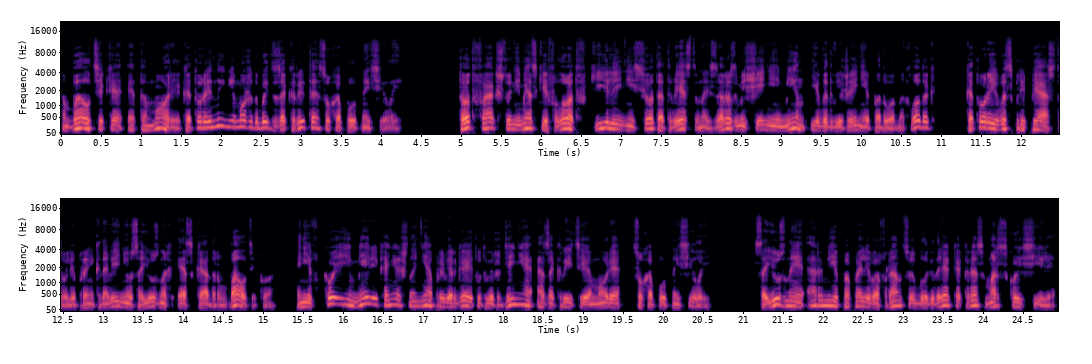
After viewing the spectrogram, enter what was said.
Балтика – это море, которое ныне может быть закрыто сухопутной силой. Тот факт, что немецкий флот в Киле несет ответственность за размещение мин и выдвижение подводных лодок, которые воспрепятствовали проникновению союзных эскадр в Балтику, ни в коей мере, конечно, не опровергает утверждение о закрытии моря сухопутной силой. Союзные армии попали во Францию благодаря как раз морской силе,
